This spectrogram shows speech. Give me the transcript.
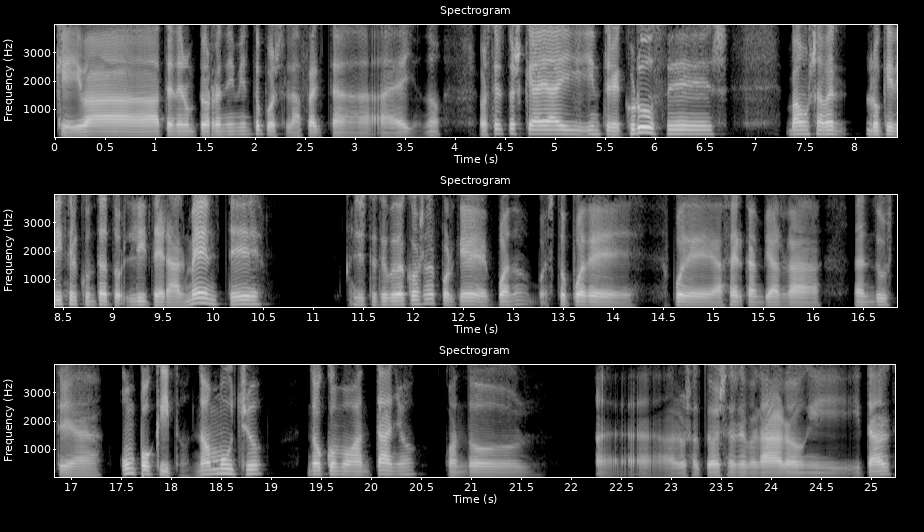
que iba a tener un peor rendimiento, pues le afecta a ello, ¿no? Lo cierto es que hay, entrecruces, vamos a ver lo que dice el contrato literalmente, este tipo de cosas, porque, bueno, pues esto puede, puede hacer cambiar la, la industria un poquito, no mucho, no como antaño, cuando eh, los actores se rebelaron y, y tal,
